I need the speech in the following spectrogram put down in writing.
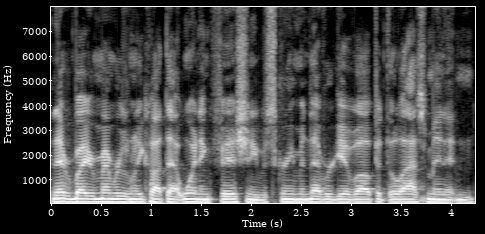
and everybody remembers when he caught that winning fish and he was screaming "Never give up" at the last minute, and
